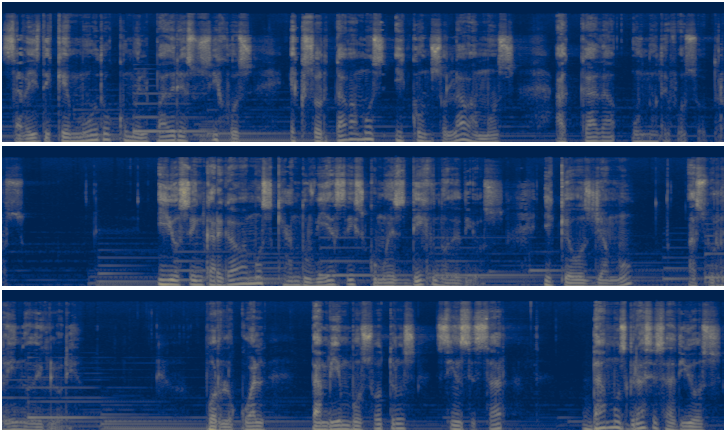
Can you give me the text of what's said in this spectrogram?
sabéis de qué modo como el Padre a sus hijos exhortábamos y consolábamos a cada uno de vosotros. Y os encargábamos que anduvieseis como es digno de Dios y que os llamó a su reino de gloria. Por lo cual también vosotros, sin cesar, damos gracias a Dios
